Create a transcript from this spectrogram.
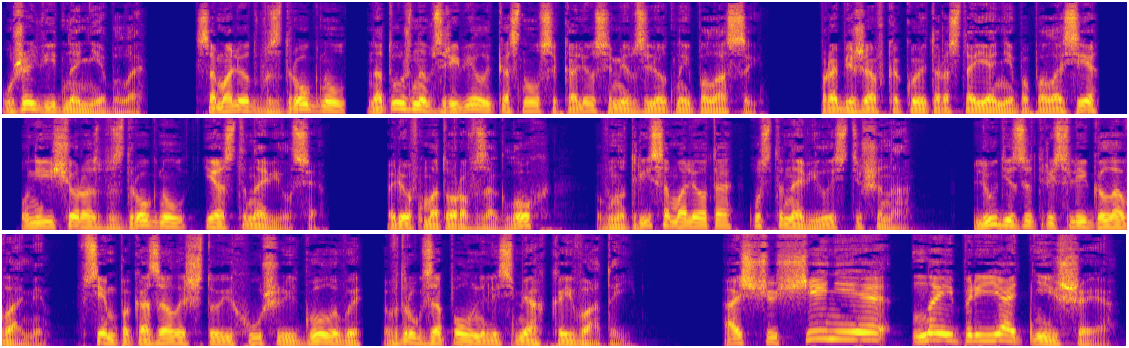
уже видно не было. Самолет вздрогнул, натужно взревел и коснулся колесами взлетной полосы. Пробежав какое-то расстояние по полосе, он еще раз вздрогнул и остановился. Рев моторов заглох, внутри самолета установилась тишина. Люди затрясли головами. Всем показалось, что их уши и головы вдруг заполнились мягкой ватой. «Ощущение наиприятнейшее», —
